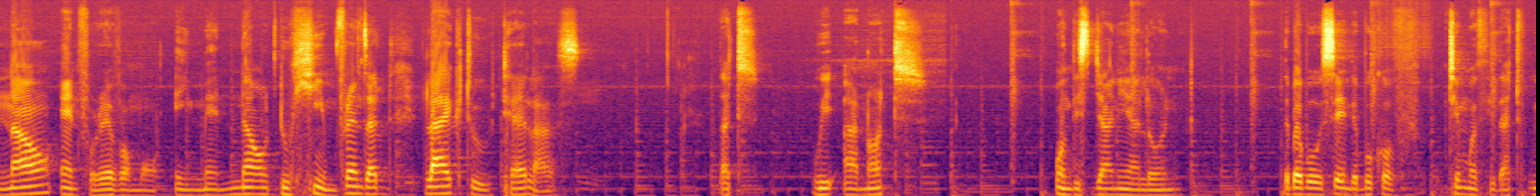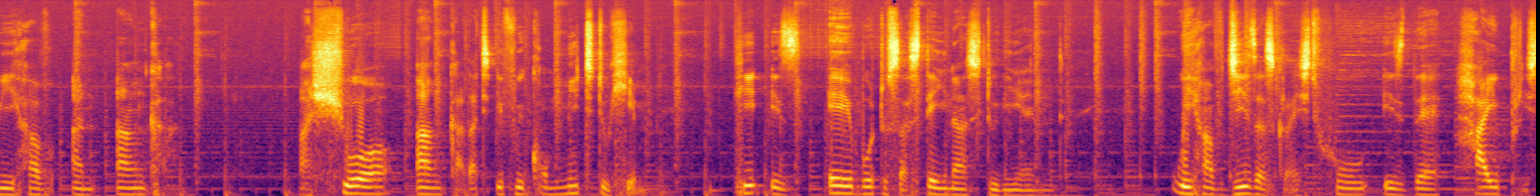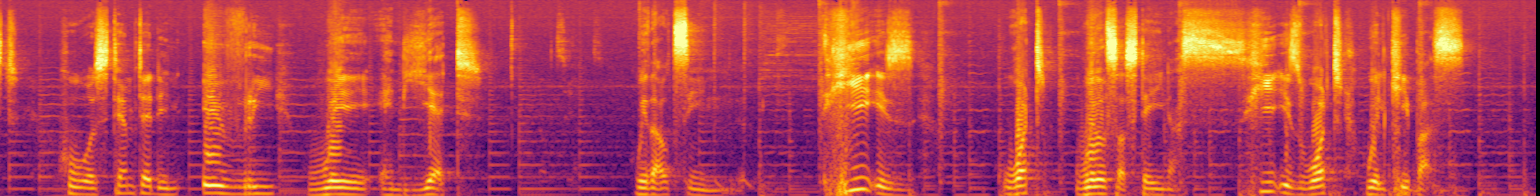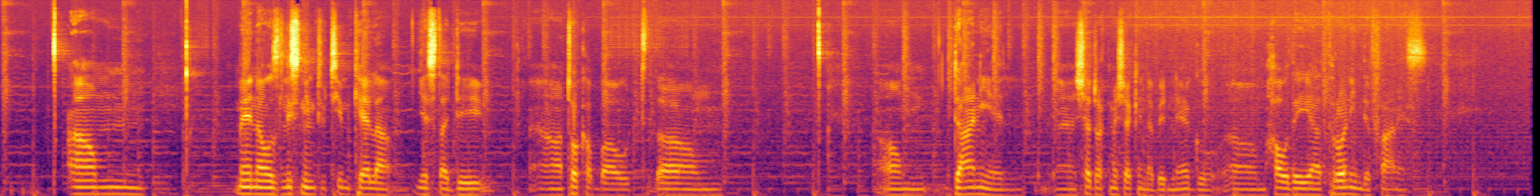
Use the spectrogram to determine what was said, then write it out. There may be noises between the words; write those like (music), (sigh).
and now and forevermore. Amen. Now to him. Friends, I'd like to tell us that we are not on this journey alone. The Bible will say in the book of Timothy that we have an anchor, a sure anchor that if we commit to him, he is able to sustain us to the end. We have Jesus Christ, who is the high priest, who was tempted in every way and yet without sin. He is what will sustain us, He is what will keep us. Um, man, I was listening to Tim Keller yesterday uh, talk about the, um, um, Daniel, uh, Shadrach, Meshach, and Abednego, um, how they are thrown in the furnace.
